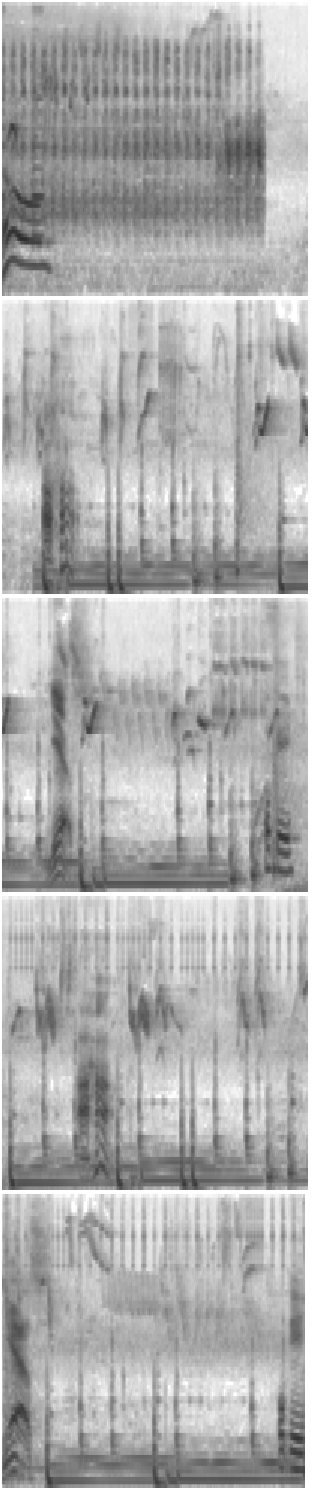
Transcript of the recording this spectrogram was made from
No. Aha. Yes. Okay. Aha. Yes. Okay.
